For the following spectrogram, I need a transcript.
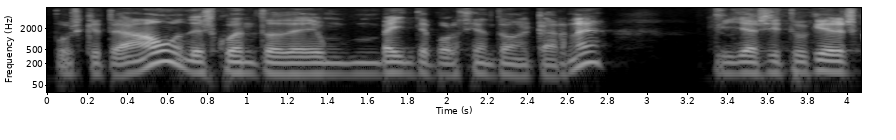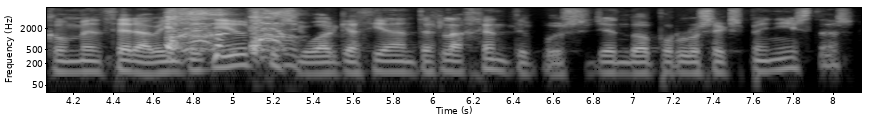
pues que te hagan un descuento de un 20% en el carnet. Y ya si tú quieres convencer a 20 tíos, pues igual que hacía antes la gente, pues yendo a por los expeñistas,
